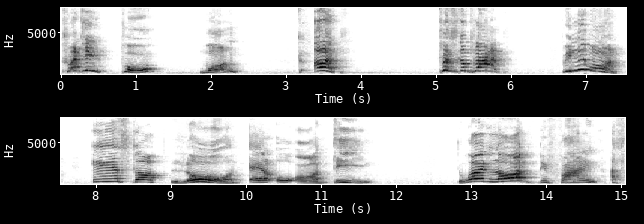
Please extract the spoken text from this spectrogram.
24, 1, the earth, physical planet we live on is the Lord, L-O-R-D. The word Lord defined as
